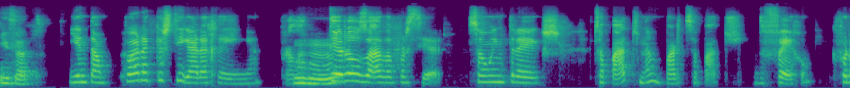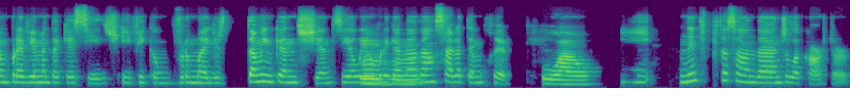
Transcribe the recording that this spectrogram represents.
exato. E então, para castigar a rainha, para ela Uhum. ter ousado aparecer, são entregues sapatos, não, um par de sapatos de ferro, que foram previamente aquecidos e ficam vermelhos tão incandescentes e ela é Uhum. obrigada a dançar até morrer. Uau. E na interpretação da Angela Carter,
